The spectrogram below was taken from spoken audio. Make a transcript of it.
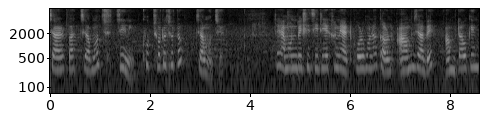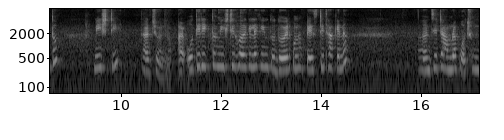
চার পাঁচ চামচ চিনি, খুব ছোট ছোট চামচের। এমন বেশি চিনি এখানে অ্যাড করব না, কারণ আম যাবে, আমটাও কিন্তু মিষ্টি তার জন্য। আর অতিরিক্ত মিষ্টি হয়ে গেলে কিন্তু দইয়ের কোনো টেস্টই থাকে না যেটা আমরা পছন্দ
